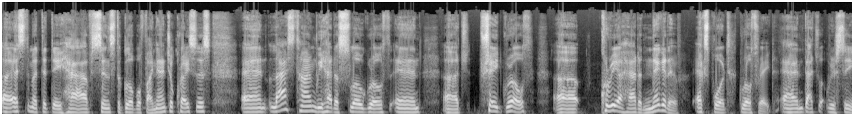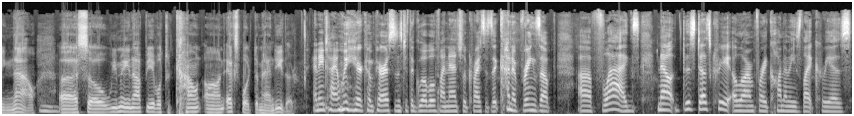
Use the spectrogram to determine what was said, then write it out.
uh, estimate that they have since the global financial crisis. And last time we had a slow growth in uh, trade growth, uh, Korea had a negative export growth rate, and that's what we're seeing now. Mm. Uh, so we may not be able to count on export demand either. Anytime we hear comparisons to the global financial crisis, it kind of brings up uh, flags. Now, this does create alarm for economies like Korea's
